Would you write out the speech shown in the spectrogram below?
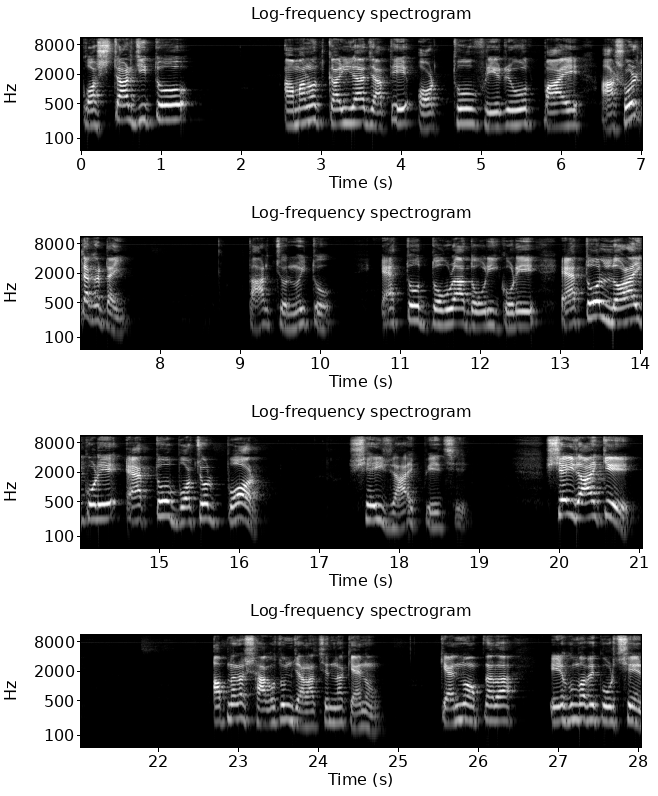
কষ্টার্জিত আমানতকারীরা যাতে অর্থ ফেরত পায় আসল টাকাটাই। তার জন্যই তো এত দৌড়াদৌড়ি করে, এত লড়াই করে, এত বছর পর সেই রায় পেয়েছে। সেই রায়কে আপনারা স্বাগতম জানাচ্ছেন না কেন? কেন আপনারা এরকমভাবে করছেন?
